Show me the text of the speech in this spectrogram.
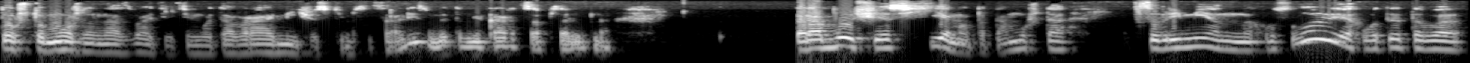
то, что можно назвать этим вот авраамическим социализмом, это, мне кажется, абсолютно рабочая схема, потому что в современных условиях вот этого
